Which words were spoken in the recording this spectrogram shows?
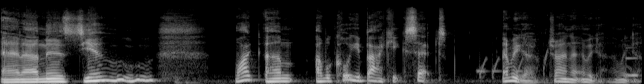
and I miss you. Why? Um, I will call you back. Except, there we go. Trying that. There we go. There we go.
